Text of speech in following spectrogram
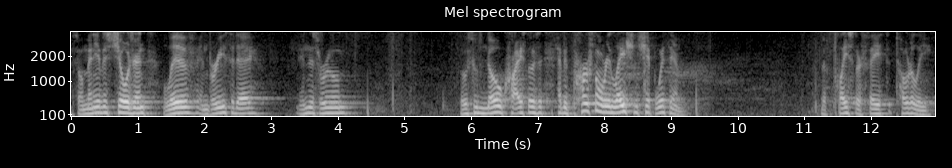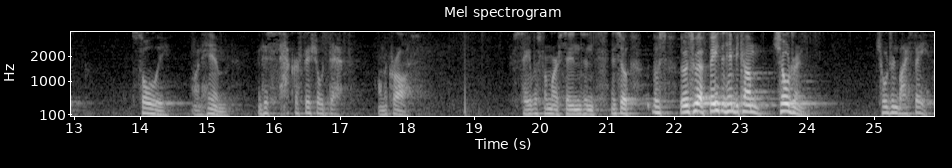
So many of his children live and breathe today in this room. Those who know Christ, those that have a personal relationship with him have placed their faith totally, solely on Him and His sacrificial death on the cross. Save us from our sins. And, and so those, those who have faith in Him become children, children by faith.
